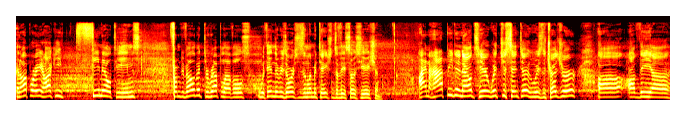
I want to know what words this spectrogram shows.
and operate hockey female teams from development to rep levels within the resources and limitations of the association. I'm happy to announce here with Jacinta, who is the treasurer uh, of the uh,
